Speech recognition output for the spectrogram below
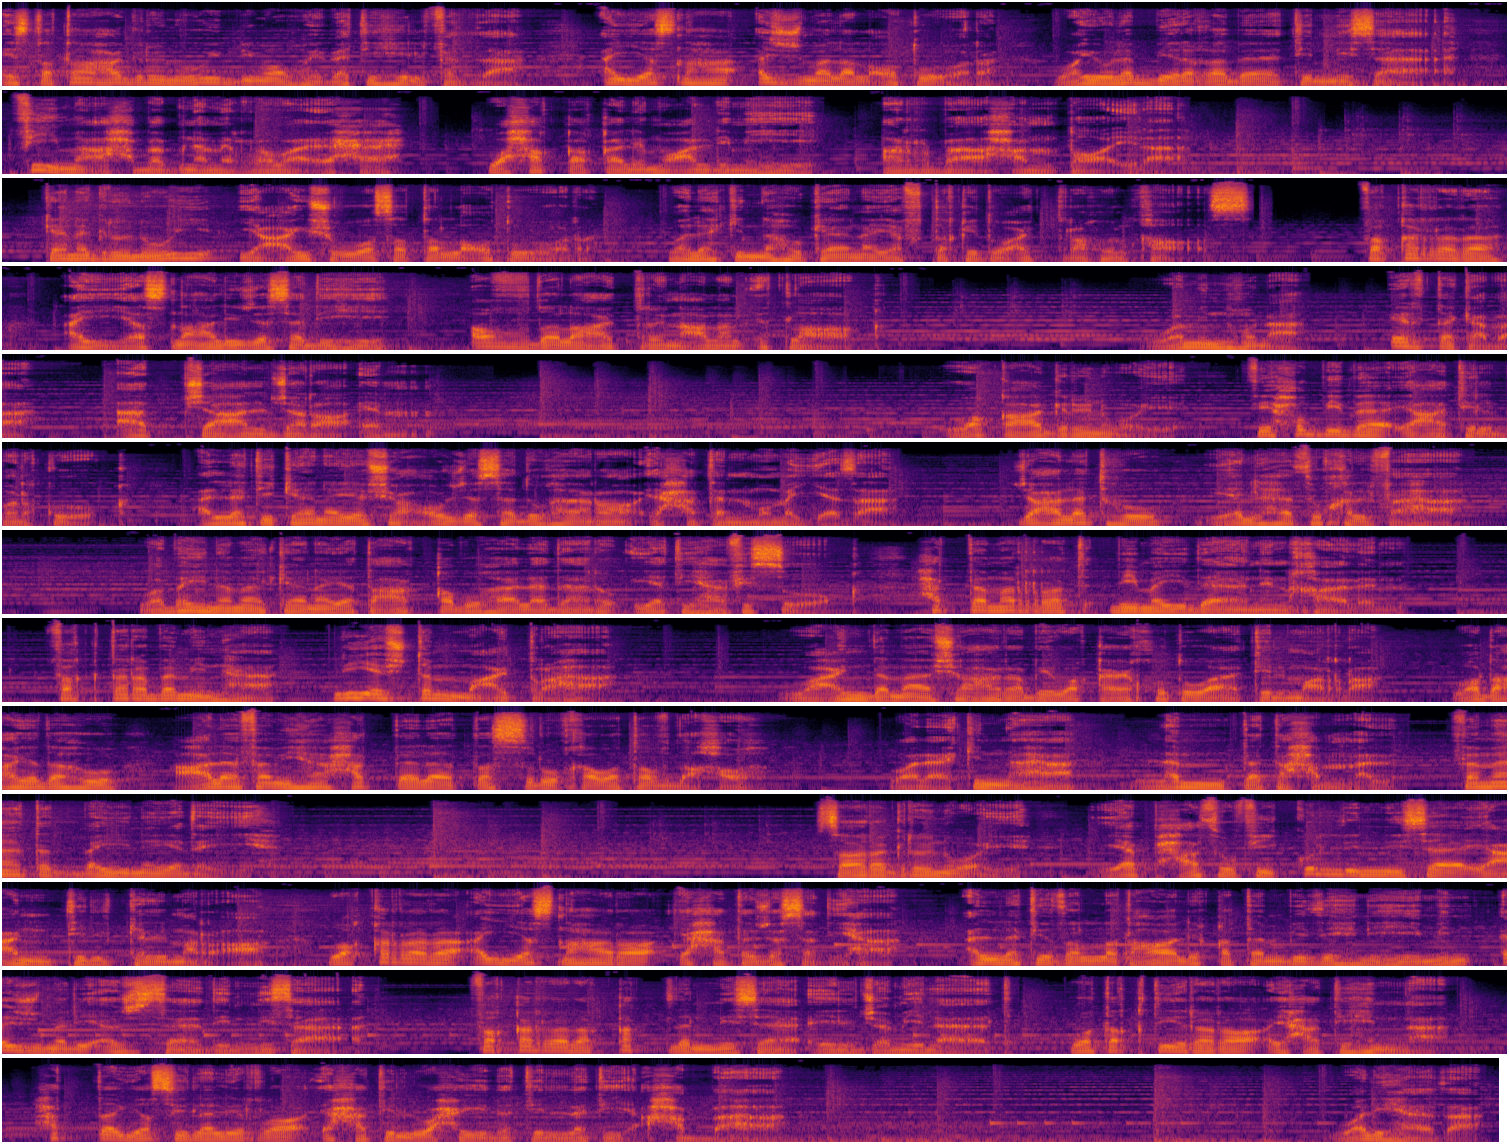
استطاع جرينوي بموهبته الفذة أن يصنع أجمل العطور ويلبي رغبات النساء فيما أحببن من روائحه وحقق لمعلمه ارباحا طائلة. كان جرينوي يعيش وسط العطور ولكنه كان يفتقد عطره الخاص. فقرر أن يصنع لجسده أفضل عطر على الإطلاق. ومن هنا ارتكب أبشع الجرائم. وقع جرينوي في حب بائعة البرقوق التي كان يشع جسدها رائحة مميزة. جعلته يلهث خلفها. وبينما كان يتعقبها لدى رؤيتها في السوق حتى مرت بميدان خال فاقترب منها ليشتم عطرها. وعندما شعر بوقع خطوات المرة وضع يده على فمها حتى لا تصرخ وتفضحه. ولكنها لم تتحمل فماتت بين يديه. صار جرينوي يبحث في كل النساء عن تلك المرأة وقرر أن يصنع رائحة جسدها التي ظلت عالقة بذهنه من أجمل أجساد النساء. فقرر قتل النساء الجميلات وتقطير رائحتهن. حتى يصل للرائحة الوحيدة التي أحبها. ولهذا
